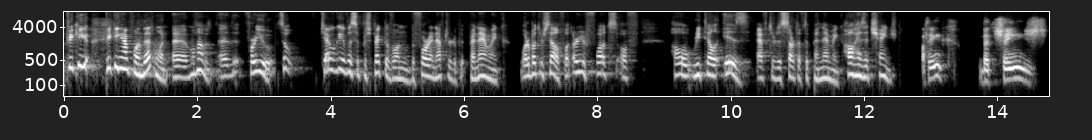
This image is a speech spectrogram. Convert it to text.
picking picking up on that one, uh, Mohammed, uh, for you. So Tiago gave us a perspective on before and after the pandemic. What about yourself? What are your thoughts of how retail is after the start of the pandemic? How has it changed? I think the change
